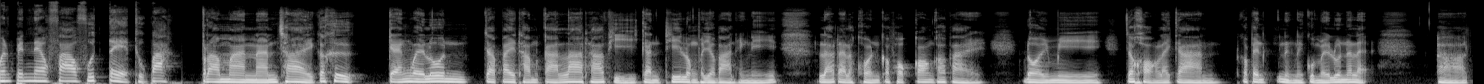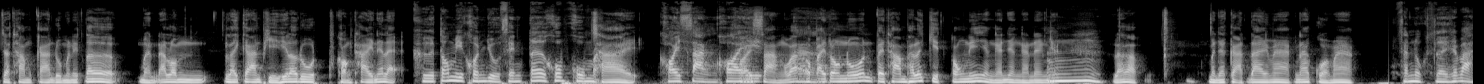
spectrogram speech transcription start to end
มันเป็นแนวฟาวฟุตเตจถูกปะประมาณนั้นใช่ก็คือแก๊งวัยรุ่นจะไปทำการล่าท้าผีกันที่โรงพยาบาลแห่งนี้ แล้วแต่ละคนก็พกกล้องเข้าไป โดยมีเจ้าของรายการก็เป็นหนึ่งในกลุ่มวัยรุ่นนั่นแหละอ่า จะทำการดูมอนิเตอร์ เหมือนอารมณ์รายการผีที่เราดูของไทยนี่แหละ คือต้องมีคนอยู่ center ควบคุมอะใช่คอยสั่งคอยคอยสั่งว่าอ่เอาไปตรงนู้นไปทำภารกิจตรงนี้อย่างนั้นอย่างนั้นอย่างเงี้ยอืมแล้วแบบบรรยากาศได้มากน่ากลัวมาก สนุกเลยใช่ปะ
